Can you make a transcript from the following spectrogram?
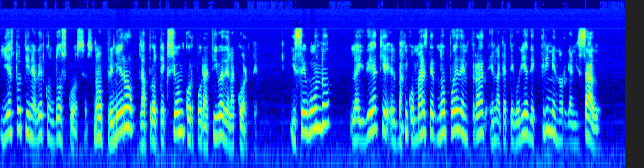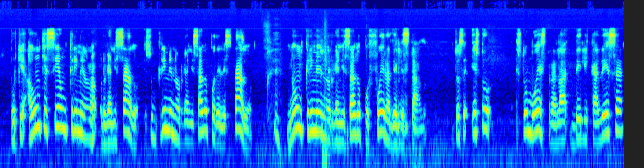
Y esto tiene a ver con dos cosas. ¿no? Primero, la protección corporativa de la Corte. Y segundo, la idea que el Banco Master no puede entrar en la categoría de crimen organizado, porque aunque sea un crimen organizado, es un crimen organizado por el Estado, no un crimen organizado por fuera del Estado. Entonces, esto, esto muestra la delicadeza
